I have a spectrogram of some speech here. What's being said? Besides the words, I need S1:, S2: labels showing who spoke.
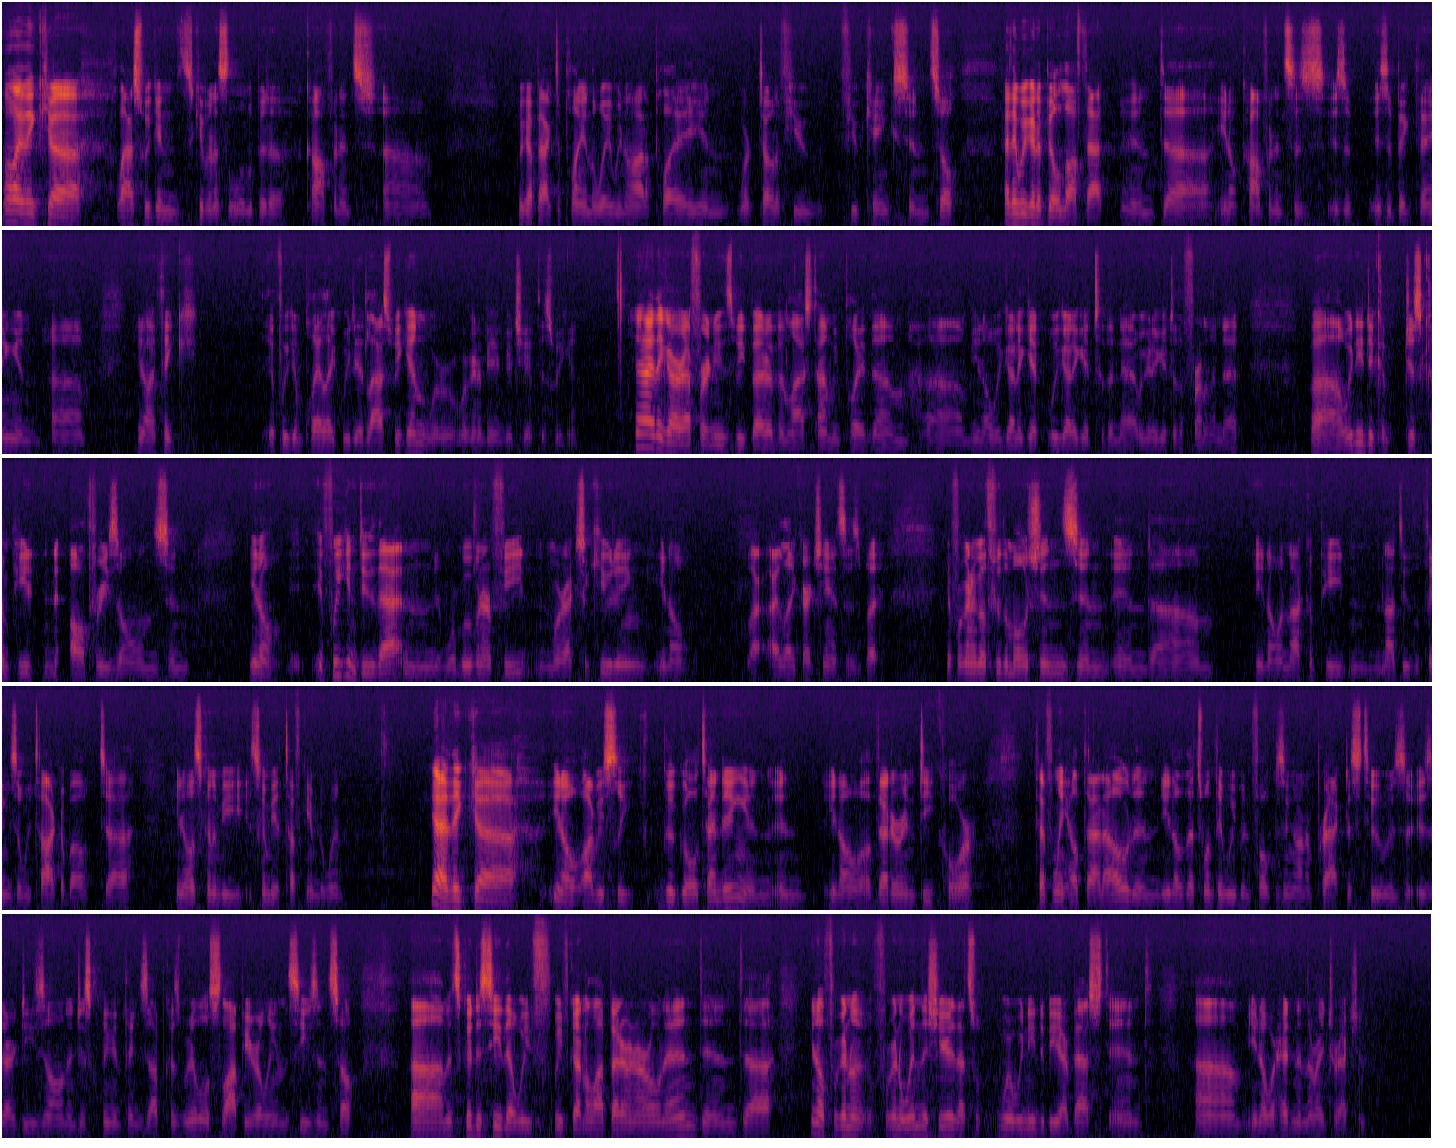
S1: Well, I think uh, last weekend's given us a little bit of confidence. Um, we got back to playing the way we know how to play and worked out a few few kinks, and so I think we got to build off that. And uh, you know, confidence is is a is a big thing, and um, you know, I think if we can play like we did last weekend, we're we're going to be in good shape this weekend. Yeah, I think our effort needs to be better than last time we played them. Um, you know, we got to get we got to get to the net. We got to get to the front of the net. Uh, we need to just compete in all three zones, and you know, if we can do that, and we're moving our feet and we're executing, you know, I, I like our chances. But if we're going to go through the motions and and um, you know, and not compete and not do the things that we talk about, uh, you know, it's going to be it's going to be a tough game to win. Yeah, I think, uh, you know, obviously good goaltending and, and, you know, a veteran D corps definitely helped that out. And, you know, that's one thing we've been focusing on in practice too is, is our D zone and just cleaning things up because we we're a little sloppy early in the season. So um, it's good to see that we've, we've gotten a lot better on our own end. And, uh, you know, if we're to, if we're to win this year, that's where we need to be our best. And, um, you know, we're heading in the right direction.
